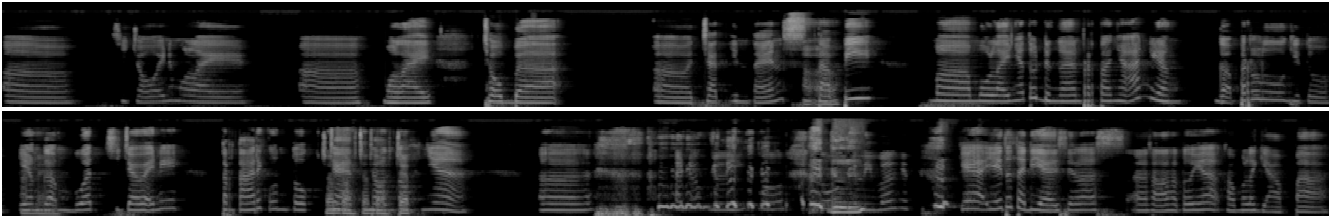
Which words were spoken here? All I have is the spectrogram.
eh, si cowok ini mulai eh, mulai coba eh, chat intens Ah, ah. tapi memulainya tuh dengan pertanyaan yang nggak perlu gitu yang Aneh. nggak membuat si cewek ini tertarik untuk Contoh, chat contoh, chat. contohnya eh aduh geli kok Geli. geli banget kayak ya itu tadi ya istilah eh, salah satunya kamu lagi apa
